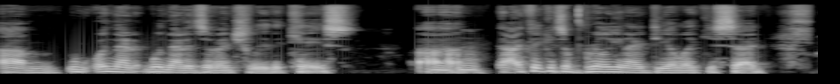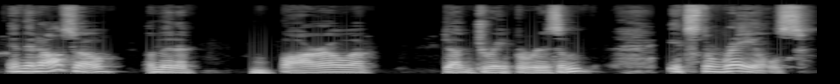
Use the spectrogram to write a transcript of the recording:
um, when that when that is eventually the case. Uh, mm-hmm. I think it's a brilliant idea, like you said. And then also, I'm going to borrow a Doug Draperism. It's the rails.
